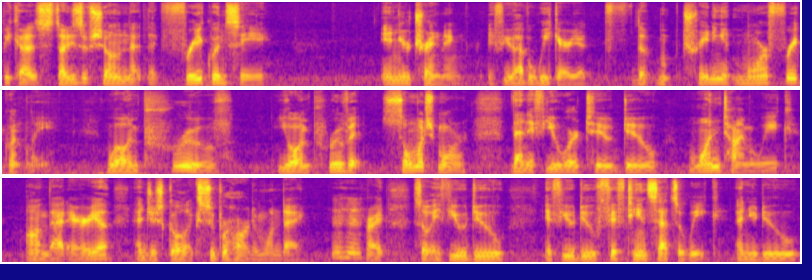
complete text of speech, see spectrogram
because studies have shown that that frequency in your training, if you have a weak area, f- the m- training it more frequently will improve. You'll improve it so much more than if you were to do one time a week on that area and just go like super hard in one day Mm-hmm. right so if you do if you do 15 sets a week and you do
